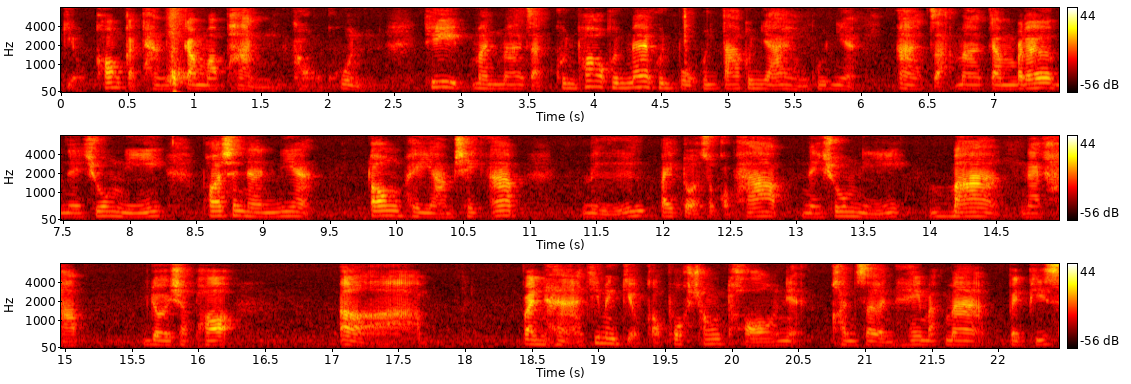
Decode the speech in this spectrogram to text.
เกี่ยวข้องกับทางกรรมพันธุ์ของคุณ ที่มันมาจากคุณพ่อคุณแม่คุณปู่คุณตาคุณยายของคุณเนี่ยอาจจะมากำเริบในช่วงนี้ เพราะฉะนั้นเนี่ยต้องพยายามเช็คอัพหรือไปตรวจสุขภาพในช่วงนี้บ้างนะครับ โดยเฉพาะปัญหาที่มันเกี่ยวกับพวกช่องท้องเนี่ยคอนเซิร์นให้มาก ๆ เป็นพิเศ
